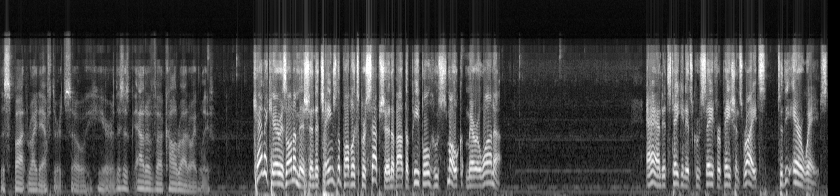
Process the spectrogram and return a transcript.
the spot right after it. So here, this is out of Colorado, I believe. Canacare is on a mission to change the public's perception about the people who smoke marijuana. And it's taking its crusade for patients' rights to the airwaves.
